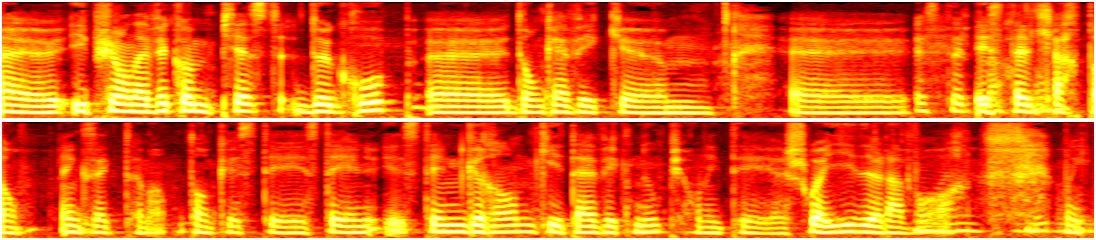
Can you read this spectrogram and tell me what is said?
Euh, et puis, on avait comme pièce de groupe, euh, donc avec euh, euh, Estelle, Estelle Carton. Carton, exactement. Donc, c'était une, une grande qui était avec nous, puis on était choyés de la voir. Oui,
